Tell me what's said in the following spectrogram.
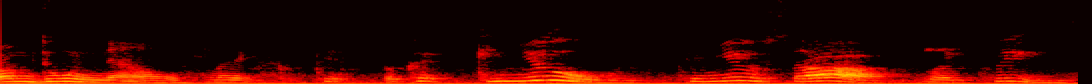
I'm doing now. Like, okay, okay, can you? Can you stop? Like, please.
